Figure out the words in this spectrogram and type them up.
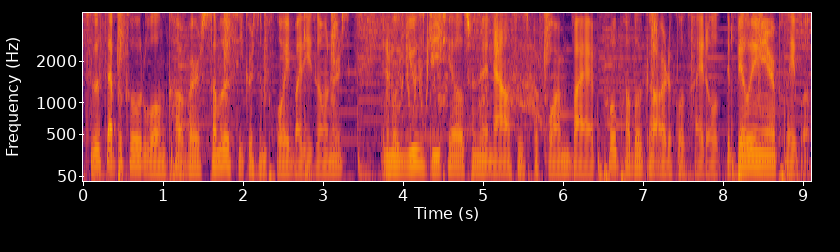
So, this episode will uncover some of the secrets employed by these owners, and we'll use details from the analysis performed by a ProPublica article titled The Billionaire Playbook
